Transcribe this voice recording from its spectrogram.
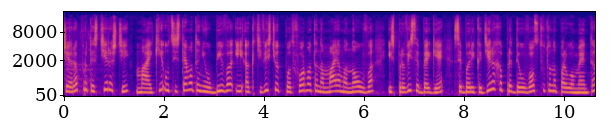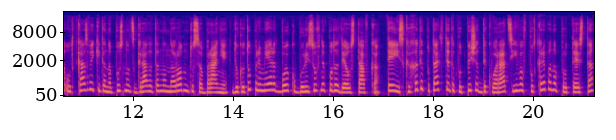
Вчера протестиращи майки от системата ни убива и активисти от платформата на Майя Манолова Изправи се БГ се барикадираха пред деловодството на парламента, отказвайки да напуснат сградата на Народното събрание, докато премиерът Бойко Борисов не подаде оставка. Те искаха депутатите да подпишат декларации в подкрепа на протеста,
